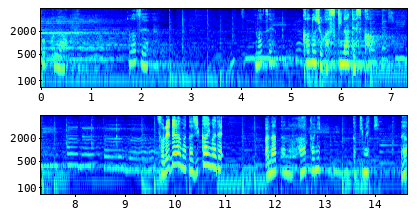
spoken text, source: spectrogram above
僕はなぜなぜ彼女が好きなんですか？それではまた次回まで。あなたのハートにときめきララ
